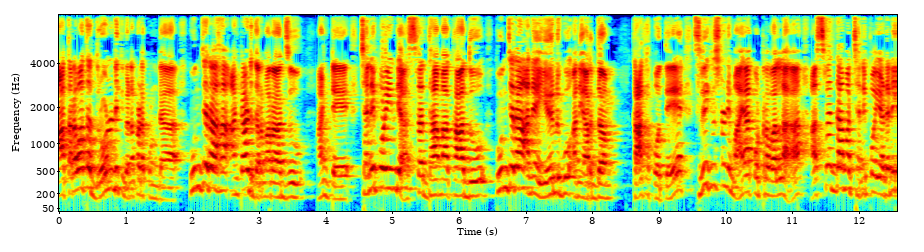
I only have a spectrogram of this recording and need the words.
ఆ తర్వాత ద్రోణుడికి వినపడకుండా కుంజరాహ అంటాడు ధర్మరాజు. అంటే చనిపోయింది అశ్వత్థామ కాదు కుంజర అనే ఏనుగు అని అర్థం. కాకపోతే శ్రీకృష్ణుడి మాయాకుట్ర వల్ల అశ్వత్థామ చనిపోయాడని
